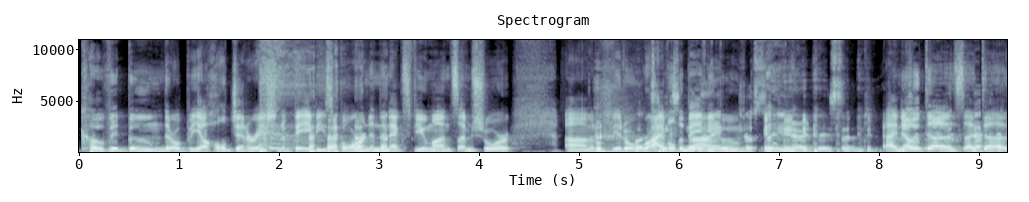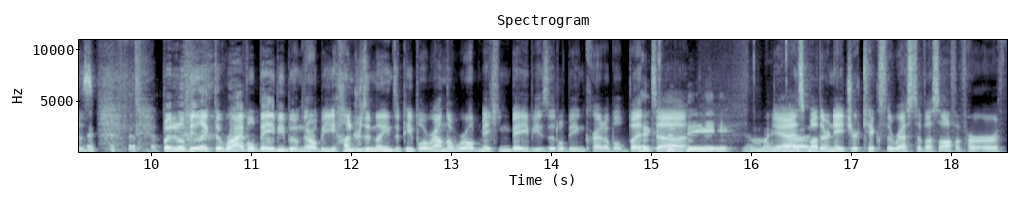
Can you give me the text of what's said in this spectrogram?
COVID boom. There will be a whole generation of babies born in the next few months. I'm sure um, it'll it'll Well, rival the baby nine, boom. Just so you know, Jason. I know it does. It does. But it'll be like the rival baby boom. There will be hundreds of millions of people around the world making babies. It'll be incredible. But uh, be. Oh my yeah, as Mother Nature kicks the rest of us off of her Earth.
